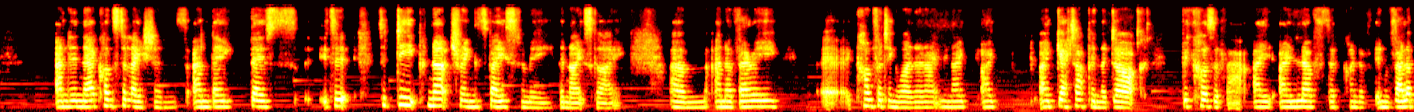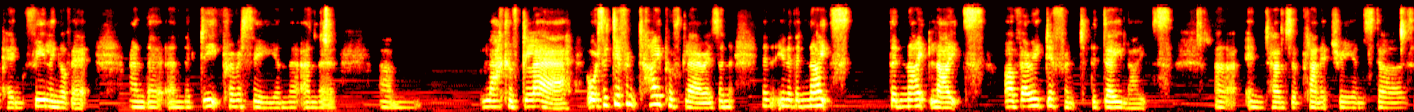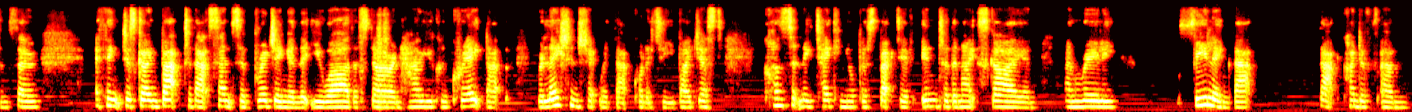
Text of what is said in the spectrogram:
and in their constellations. And they there's it's a it's a deep nurturing space for me the night sky um, and a very uh, comforting one and i mean i i i get up in the dark because of that. I, I love the kind of enveloping feeling of it and the and the deep privacy and the and the um, lack of glare. Or it's a different type of glare. It's and you know the nights the night lights are very different to the daylights uh, in terms of planetary and stars. And so I think just going back to that sense of bridging and that you are the star and how you can create that relationship with that quality by just constantly taking your perspective into the night sky and and really feeling that that kind of um,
